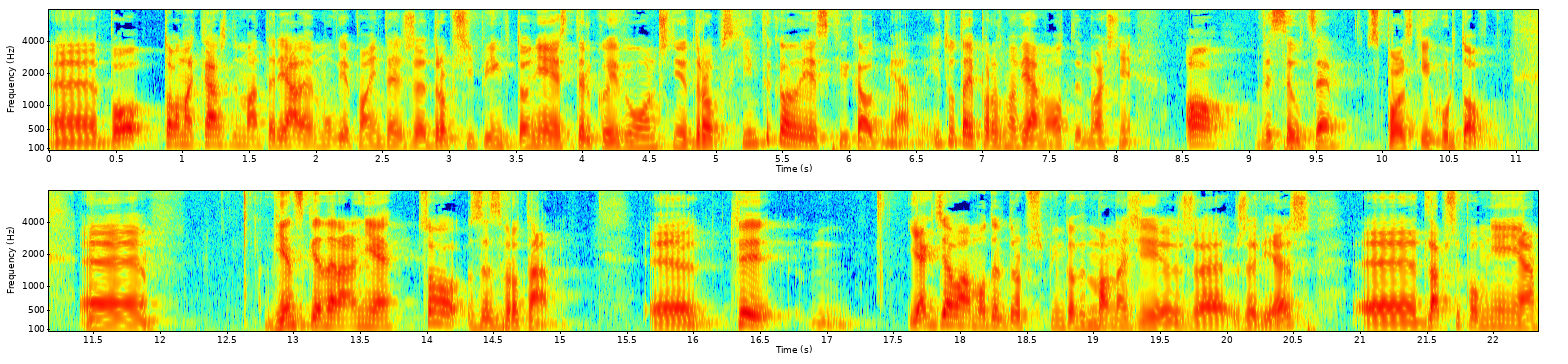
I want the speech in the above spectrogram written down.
E, bo to na każdym materiale mówię, pamiętaj, że dropshipping to nie jest tylko i wyłącznie dropskin, tylko jest kilka odmian. I tutaj porozmawiamy o tym właśnie, o wysyłce z polskiej hurtowni. E, więc generalnie co ze zwrotami? E, ty, jak działa model dropshippingowy, mam nadzieję, że, że wiesz. Dla przypomnienia,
